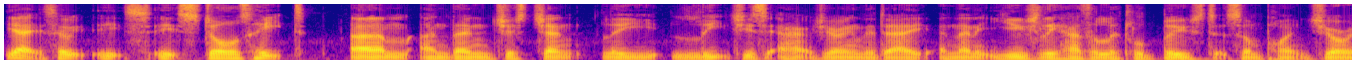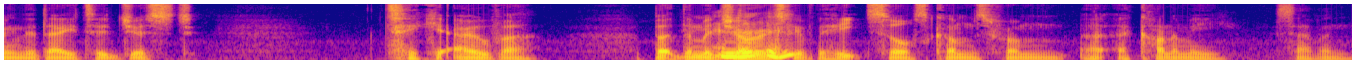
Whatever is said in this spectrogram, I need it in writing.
yeah, so it's it stores heat um, and then just gently leaches it out during the day, and then it usually has a little boost at some point during the day to just tick it over. But the majority of the heat source comes from uh, Economy Seven.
